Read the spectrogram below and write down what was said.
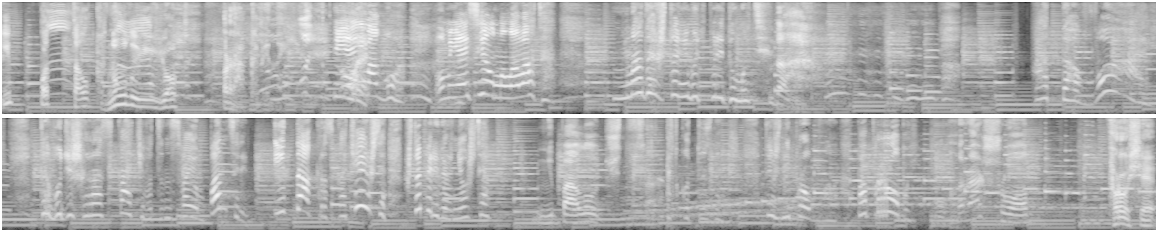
и подтолкнула ее раковиной. Я не могу, у меня сил маловато. Надо что-нибудь придумать. Да, А давай ты будешь раскачиваться на своем панцире и так раскачаешься, что перевернешься. не получится. Откуда ты знаешь? Ты же не пробовала. Попробуй. Ну, хорошо. Фрося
